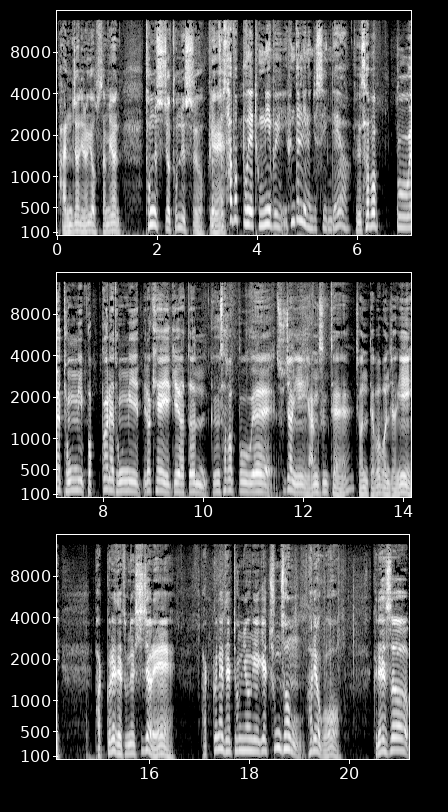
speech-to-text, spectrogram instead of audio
반전 이런 게 없었다면 톱뉴스죠, 톱뉴스. 그렇죠. 예. 사법부의 독립이 흔들리는 뉴스인데요. 사법부의 독립, 법관의 독립 이렇게 얘기해왔던 그 사법부의 수장이 양승태 전 대법원장이 박근혜 대통령 시절에 박근혜 대통령에게 충성하려고 그래서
